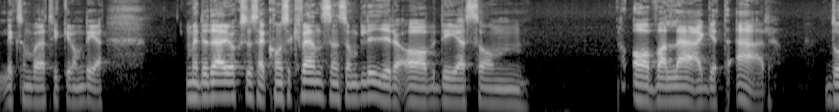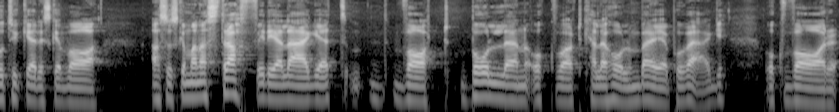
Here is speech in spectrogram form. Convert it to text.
liksom vad jag tycker om det. Men det där är också så här, konsekvensen som blir av det som, av vad läget är. Då tycker jag det ska vara, alltså ska man ha straff i det läget, vart bollen och vart Kalle Holmberg är på väg och var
